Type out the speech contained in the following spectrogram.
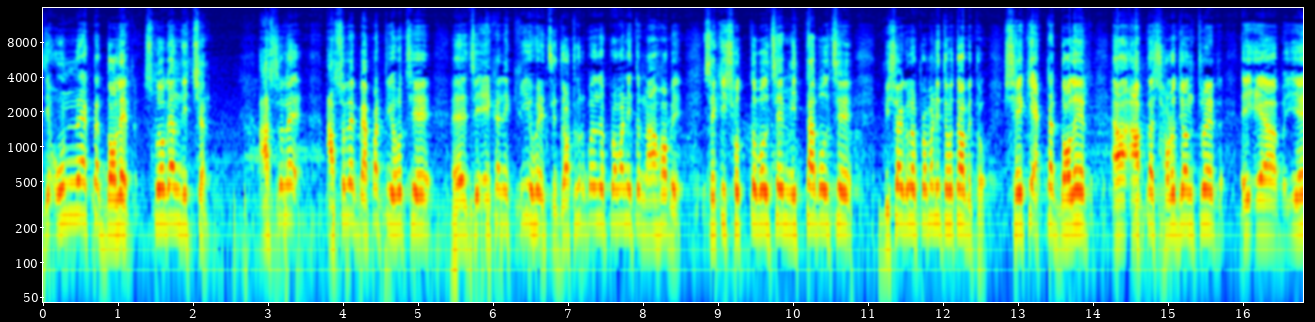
যে অন্য একটা দলের স্লোগান দিচ্ছেন। আসলে আসলে ব্যাপারটি হচ্ছে যে এখানে কি হয়েছে, যতক্ষণ পর্যন্ত প্রমাণিত না হবে, সে কি সত্য বলছে, মিথ্যা বলছে বিষয়গুলো প্রমাণিত হতে হবে তো। সে কি একটা দলের আপনার ষড়যন্ত্রের ইয়ে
